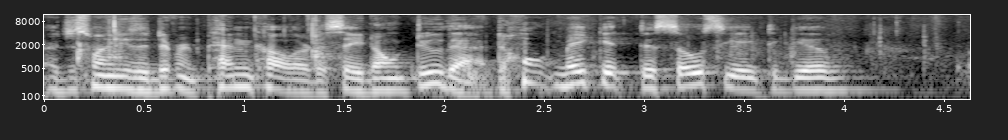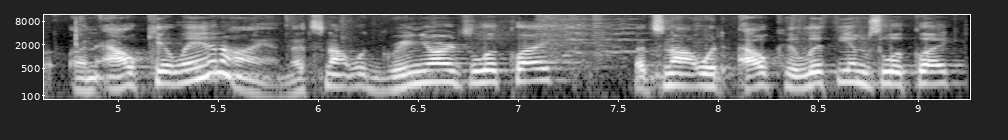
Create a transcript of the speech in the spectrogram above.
I just want to use a different pen color to say don't do that. Don't make it dissociate to give an alkyl anion. That's not what Grignards look like. That's not what alkylithiums look like.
